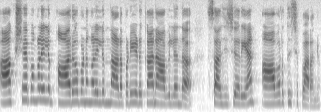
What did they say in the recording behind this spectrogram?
ആക്ഷേപങ്ങളിലും ആരോപണങ്ങളിലും നടപടിയെടുക്കാനാവില്ലെന്ന് സജി ചെറിയാൻ ആവർത്തിച്ച് പറഞ്ഞു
